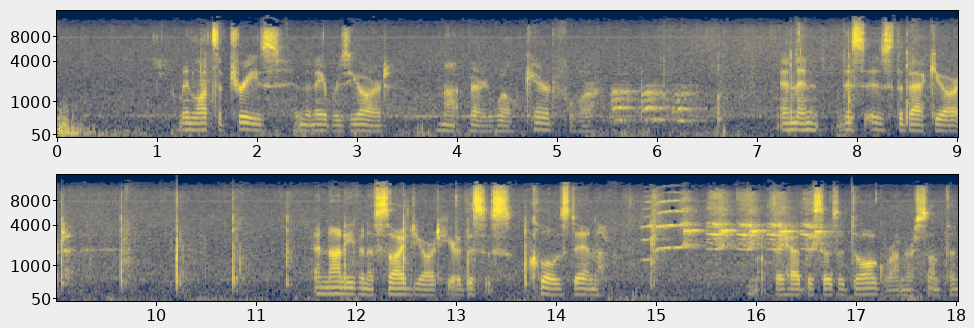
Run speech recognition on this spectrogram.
I mean, lots of trees in the neighbor's yard, not very well cared for. And then this is the backyard. And not even a side yard here. This is closed in. I don't know if they had this as a dog run or something.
